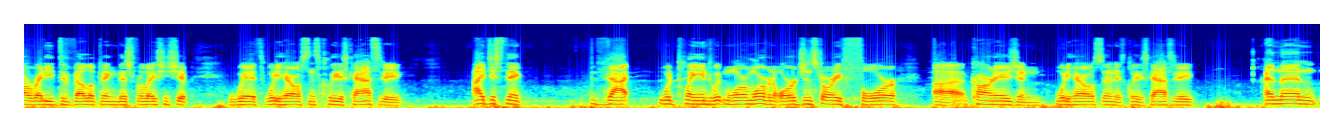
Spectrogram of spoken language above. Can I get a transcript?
already developing this relationship with Woody Harrelson's Cletus Kasady. I just think that would play into it more, more of an origin story for uh, Carnage and Woody Harrelson as Cletus Kasady, and then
